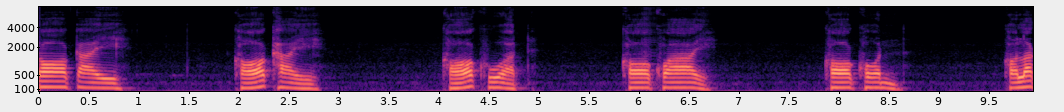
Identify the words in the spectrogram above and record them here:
กอไก่ ขอไข่ ขอขวด คอควาย คอคน คอละ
